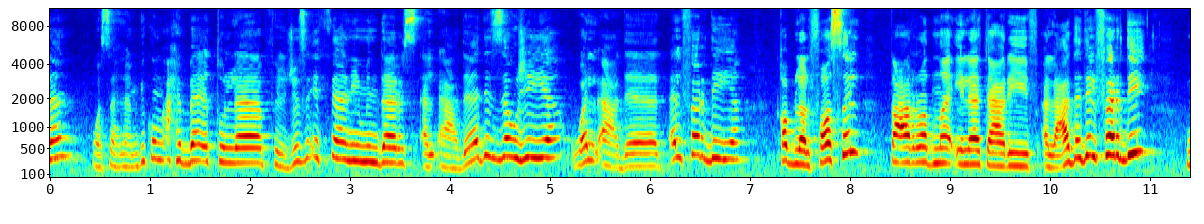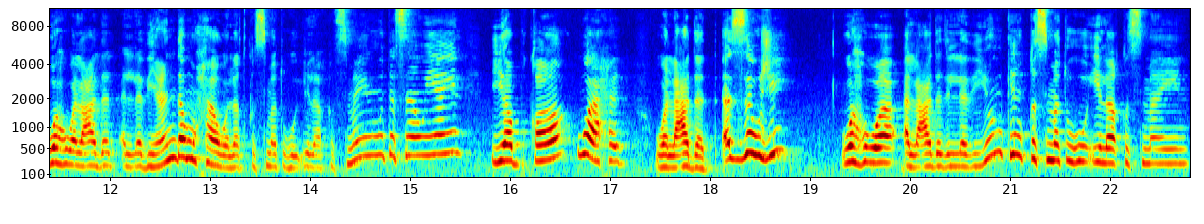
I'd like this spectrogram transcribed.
أهلا وسهلا بكم أحبائي الطلاب في الجزء الثاني من درس الأعداد الزوجية والأعداد الفردية. قبل الفاصل تعرضنا إلى تعريف العدد الفردي وهو العدد الذي عند محاولة قسمته إلى قسمين متساويين يبقى واحد والعدد الزوجي وهو العدد الذي يمكن قسمته إلى قسمين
